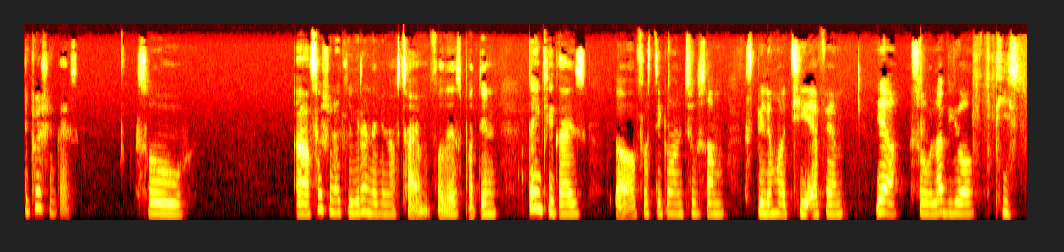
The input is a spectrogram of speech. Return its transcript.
depression, guys. So, uh, fortunately, we don't have enough time for this. But then, thank you guys uh, for sticking on to some Spilling Hot Tea FM. Yeah, so love you all. Peace.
